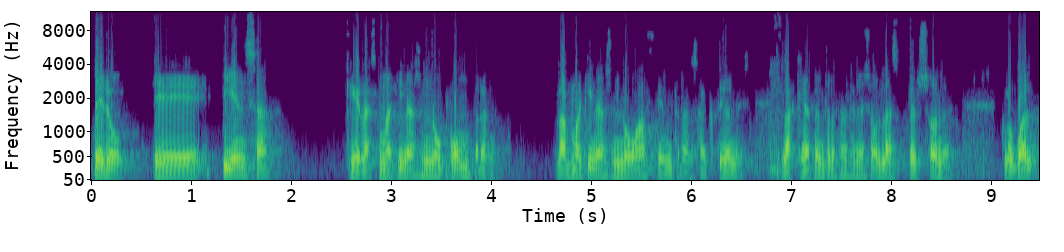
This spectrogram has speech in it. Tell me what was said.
Pero eh, piensa que las máquinas no compran, las máquinas no hacen transacciones, las que hacen transacciones son las personas. Con lo cual,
